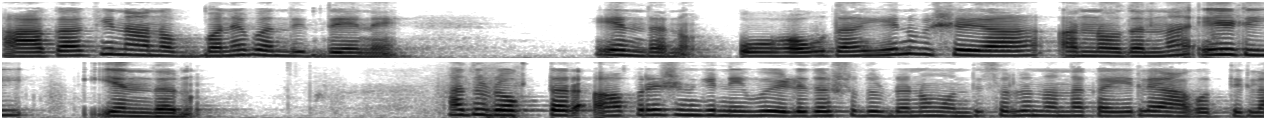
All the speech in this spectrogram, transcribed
ಹಾಗಾಗಿ ನಾನೊಬ್ಬನೇ ಬಂದಿದ್ದೇನೆ ಎಂದನು. ಓ, ಹೌದಾ? ಏನು ವಿಷಯ ಅನ್ನೋದನ್ನು ಹೇಳಿ ಎಂದನು. ಅದು ಡಾಕ್ಟರ್, ಆಪರೇಷನ್ಗೆ ನೀವು ಹೇಳಿದಷ್ಟು ದುಡ್ಡನ್ನು ಹೊಂದಿಸಲು ನನ್ನ ಕೈಯಲ್ಲೇ ಆಗುತ್ತಿಲ್ಲ.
